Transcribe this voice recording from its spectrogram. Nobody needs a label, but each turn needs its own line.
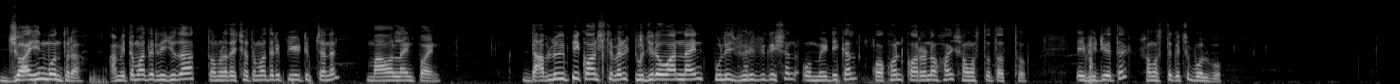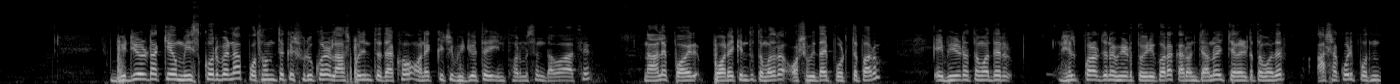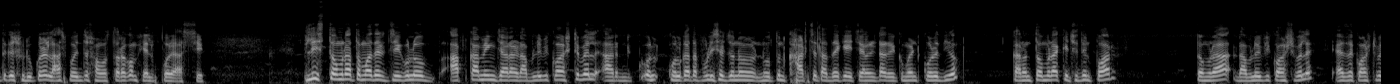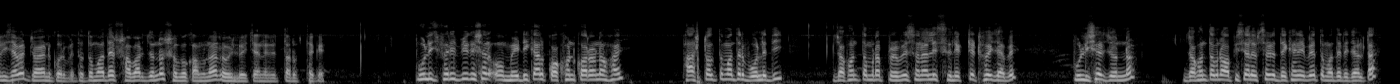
জয় হিন্দ বন্ধুরা, আমি তোমাদের রিজুদা তোমরা দেখছ তোমাদের প্রিয় YouTube channel Maa online point. WP constable two zero one nine, police verification ও মেডিকেল কখন করানো হয় সমস্ত তথ্য। এই ভিডিওতে সমস্ত কিছু বলব। ভিডিওটা কেউ মিস করবে না, প্রথম থেকে শুরু করে লাস্ট পর্যন্ত দেখো, অনেক কিছু ভিডিওতে ইনফরমেশন দেওয়া আছে। নাহলে পরে কিন্তু তোমাদের অসুবিধায় পড়তে পারো। এই ভিডিওটা তোমাদের হেল্প করার জন্য ভিডিও তৈরি করা, কারণ জানো এই চ্যানেলটা তোমাদের আশা করি প্রথম থেকে শুরু করে লাস্ট পর্যন্ত সমস্ত রকম হেল্প করে আসছি। প্লিজ তোমরা তোমাদের যেগুলো আপকামিং যারা ডাব্লিউবি কনস্টেবল আর কল- কলকাতা পুলিশের জন্য নতুন খাটছে তাদেরকে এই চ্যানেলটা রেকমেন্ড করে দিও। কারণ তোমরা কিছুদিন পর তোমরা ডাব্লিউবি কনস্টেবলে অ্যাজ এ কনস্টেবল হিসাবে জয়েন করবে। তো তোমাদের সবার জন্য শুভকামনা রইল এই চ্যানেলের তরফ থেকে। পুলিশ ভেরিফিকেশন ও মেডিকেল কখন করানো হয়? ফার্স্ট অল তোমাদের বলে দিই, যখন তোমরা প্রফেশনালি সিলেক্টেড হয়ে যাবে পুলিশের জন্য, যখন তোমরা অফিসিয়াল ওয়েবসাইটে দেখে নেবে তোমাদের রেজাল্টটা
